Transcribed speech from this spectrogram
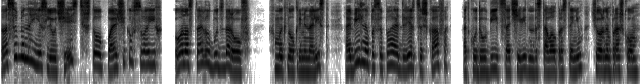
Особенно если учесть, что пальчиков своих он оставил «Будь здоров», — хмыкнул криминалист, обильно посыпая дверцы шкафа, откуда убийца, очевидно, доставал простыню черным порошком.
